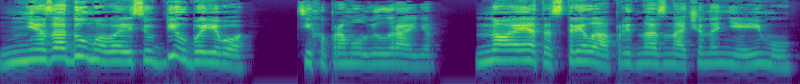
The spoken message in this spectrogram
«Не задумываясь, убил бы его!» — тихо промолвил Райнер. «Но эта стрела предназначена не ему».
